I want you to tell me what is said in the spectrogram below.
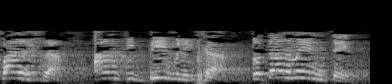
falsa, antibíblica, totalmente.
